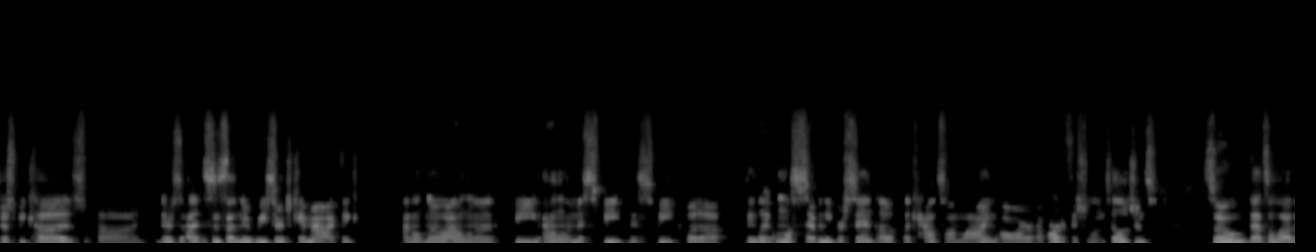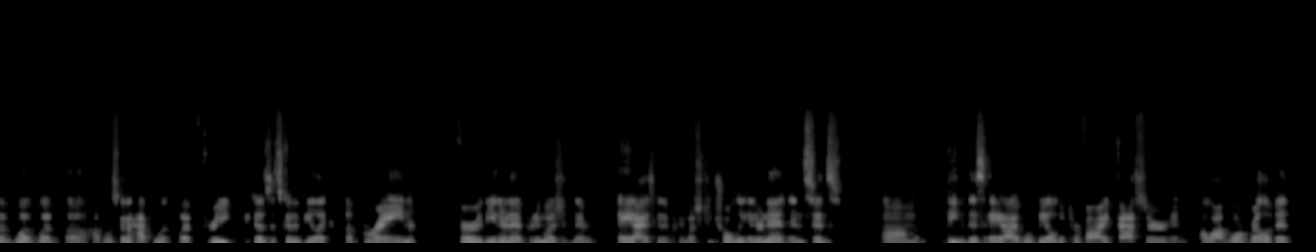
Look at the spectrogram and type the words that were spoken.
Just because uh, there's uh, since that new research came out, I think I don't know. I don't want to be. I don't want to misspeak. Misspeak, but uh, I think like almost seventy percent of accounts online are artificial intelligence. So that's a lot of what web. Uh, what's going to happen with Web three because it's going to be like a brain for the internet, pretty much. And their AI is going to pretty much control the internet. And since um, the this AI will be able to provide faster and a lot more relevant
